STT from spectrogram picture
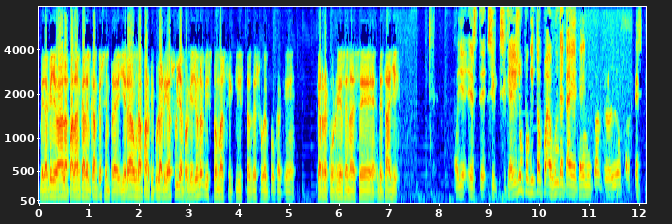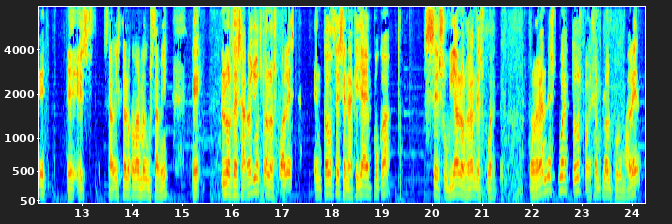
verá que llevaba la palanca del cambio siempre ahí. Y era una particularidad suya, porque yo no he visto más ciclistas de su época que, que recurriesen a ese detalle. Oye, este, si, queréis un poquito algún detalle técnico, te lo digo porque es que eh, es, sabéis que es lo que más me gusta a mí, Eh, los desarrollos con los cuales entonces en aquella época se subían los grandes puertos. Los grandes puertos, por ejemplo el Tourmalet, que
